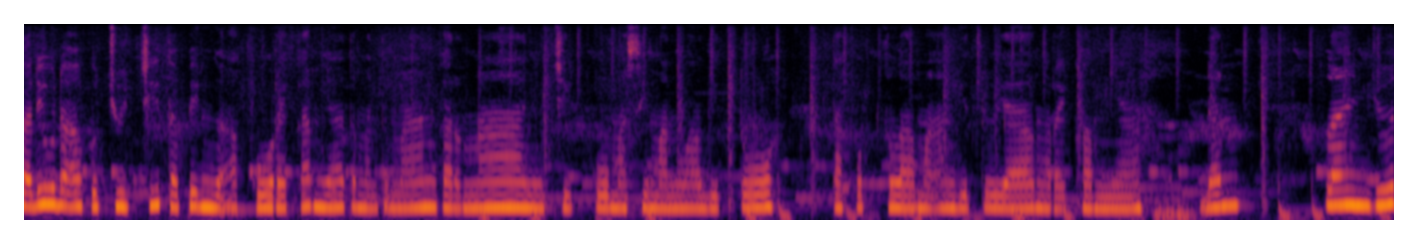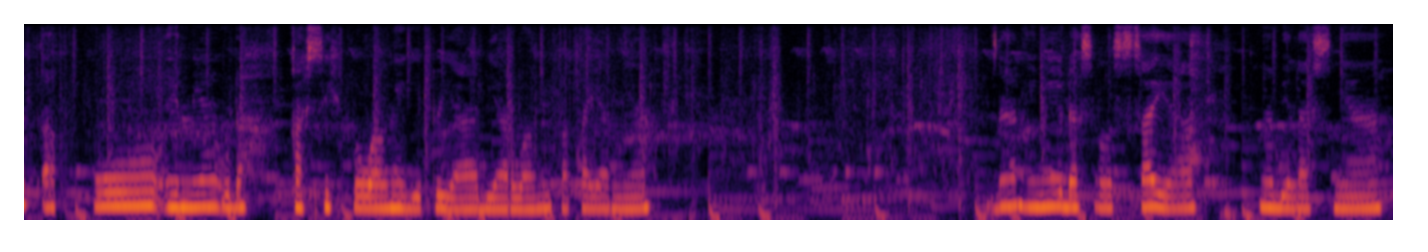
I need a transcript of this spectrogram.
Tadi udah aku cuci tapi enggak aku rekam ya teman-teman karena nyuciku masih manual gitu takut kelamaan gitu ya ngerekamnya. Dan lanjut aku ini udah kasih pewangi gitu ya biar wangi pakaiannya. Dan ini udah selesai ya ngebilasnya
